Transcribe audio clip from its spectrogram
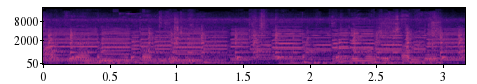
मागे आणि आता मी बिल्डिंगमध्ये चाललो आहे वरती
